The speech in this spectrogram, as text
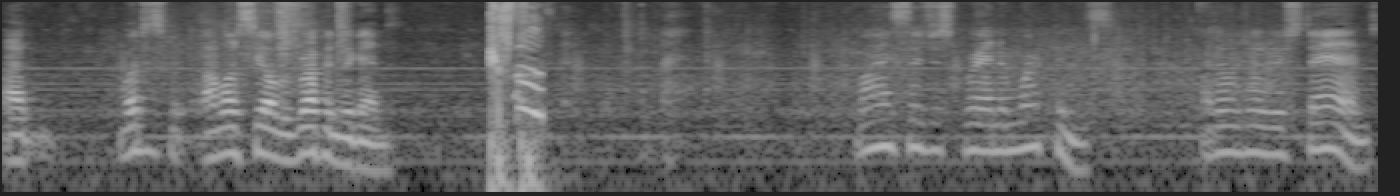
I... What is... I want to see all the weapons again. Why is there just random weapons? I don't understand.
